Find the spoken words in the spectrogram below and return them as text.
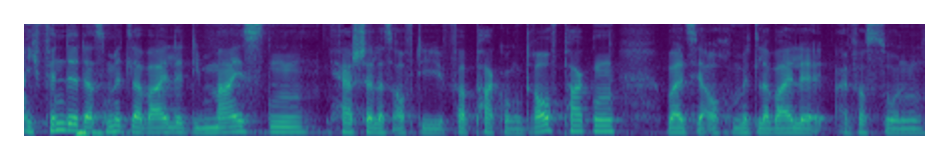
Ich finde, dass mittlerweile die meisten Hersteller es auf die Verpackung draufpacken, weil es ja auch mittlerweile einfach so ein,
